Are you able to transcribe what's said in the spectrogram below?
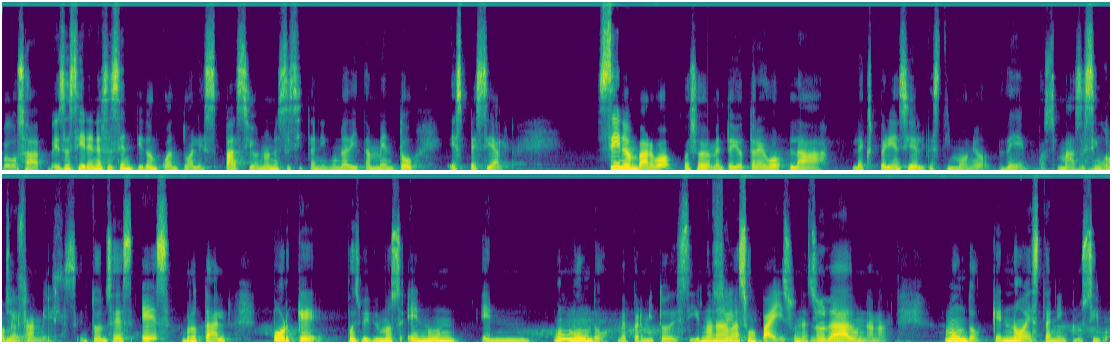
o sea, es decir, en ese sentido, en cuanto al espacio, no necesita ningún aditamento especial. Sin embargo, pues obviamente yo traigo la la experiencia y el testimonio de pues, más de 5.000 familias. Entonces es brutal porque pues vivimos en un, en un mundo, me permito decir, no nada más un país, una ciudad, un mundo que no es tan inclusivo.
